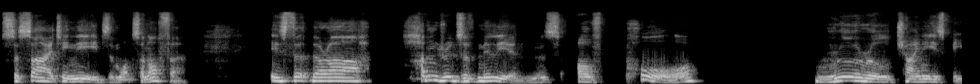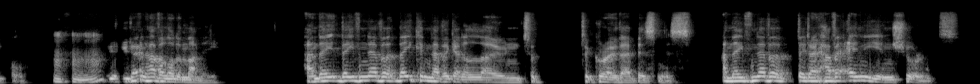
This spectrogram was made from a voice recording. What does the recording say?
society needs and what's on offer, is that there are hundreds of millions of poor rural Chinese people mm-hmm. who don't have a lot of money, and they they've never they can never get a loan to to grow their business, and they've never they don't have any insurance.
